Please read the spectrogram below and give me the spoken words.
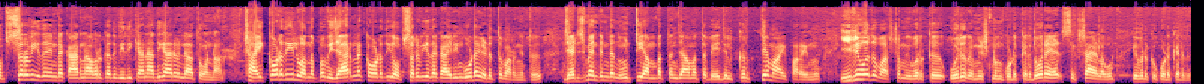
ഒബ്സർവ് ചെയ്തതിന്റെ കാരണം അവർക്ക് അത് വിധിക്കാൻ അധികാരമില്ലാത്തതുകൊണ്ടാണ്. പക്ഷെ ഹൈക്കോടതിയിൽ വന്നപ്പോൾ വിചാരണ കോടതി ഒബ്സർവ് ചെയ്ത കാര്യം കൂടെ എടുത്തു പറഞ്ഞിട്ട് ജഡ്ജ്മെന്റിന്റെ നൂറ്റി അമ്പത്തഞ്ചാമത്തെ പേജിൽ കൃത്യമായി പറയുന്നു ഇരുപത് വർഷം ഇവർക്ക് ഒരു റെമിഷനും കൊടുക്കരുത് ഒരു ശിക്ഷാ ഇളവും ഇവർക്ക് കൊടുക്കരുത്.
